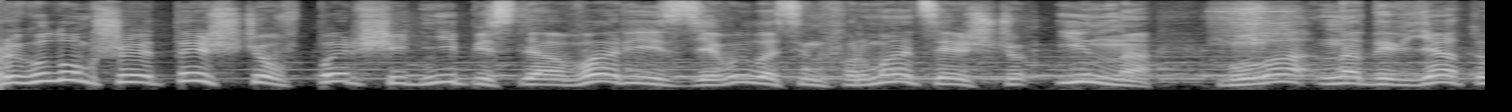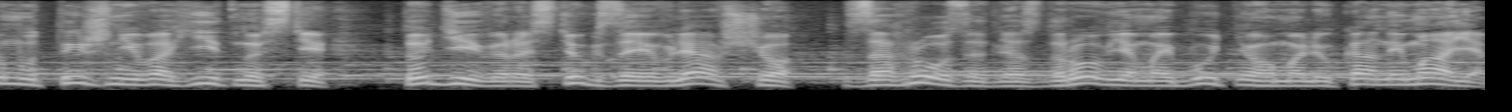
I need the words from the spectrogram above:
Приголомшує те, що в перші дні після аварії з'явилась інформація, що Інна була на дев'ятому тижні вагітності. Тоді Вірастюк заявляв, що загрози для здоров'я майбутнього малюка немає.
